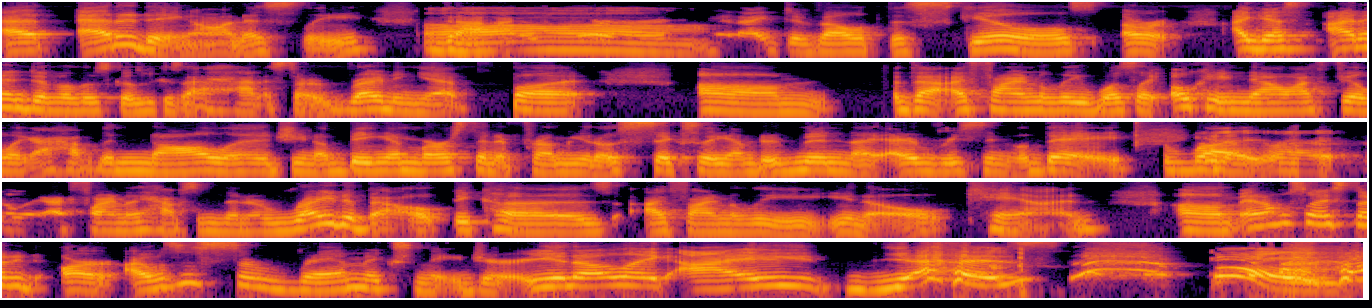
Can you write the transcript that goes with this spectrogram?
ed- editing, honestly, that ah. I learned and I developed the skills. Or I guess I didn't develop the skills because I hadn't started writing yet. But um, that I finally was like, okay, now I feel like I have the knowledge, you know, being immersed in it from, you know, 6 a.m. to midnight every single day. Right, you know, right. I like I finally have something to write about because I finally, you know, can. Um, and also I studied art. I was a ceramics major, you know, like I, yes. Hey.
